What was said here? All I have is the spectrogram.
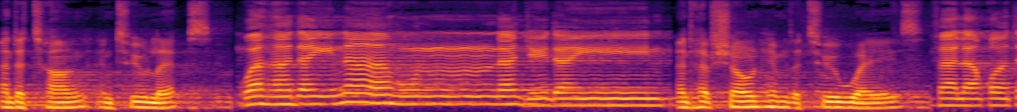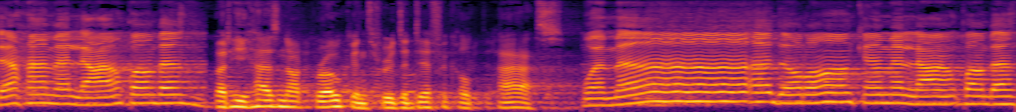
And a tongue and two lips? وهديناه النجدين and have shown him the two ways? فلاقتحم العقبة But he has not broken through the difficult pass. وما أدراك ما العقبة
